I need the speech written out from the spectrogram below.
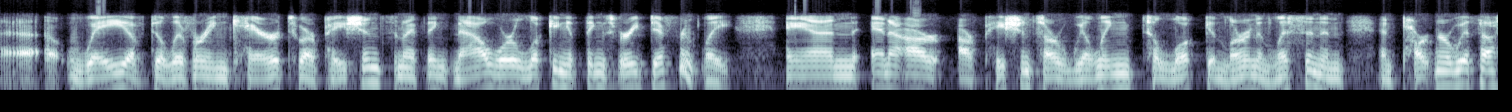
uh, way of delivering care to our patients, and I think now we're looking at things very differently. And and our our patients are willing to look and learn and listen and and partner with us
